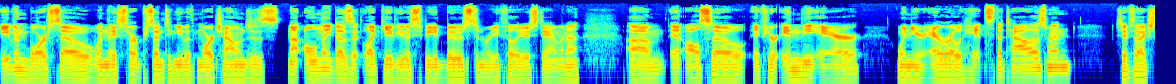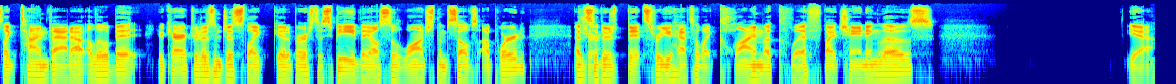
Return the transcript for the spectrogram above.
even more so when they start presenting you with more challenges. Not only does it like give you a speed boost and refill your stamina, um it also if you're in the air when your arrow hits the talisman, so you have to actually like time that out a little bit. Your character doesn't just like get a burst of speed, they also launch themselves upward. And so there's bits where you have to like climb a cliff by chaining those. Yeah.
